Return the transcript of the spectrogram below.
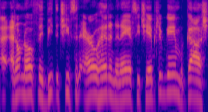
I, I don't know if they beat the Chiefs in Arrowhead in an AFC championship game, but gosh,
